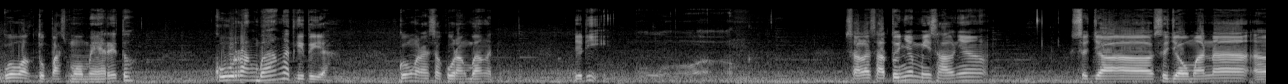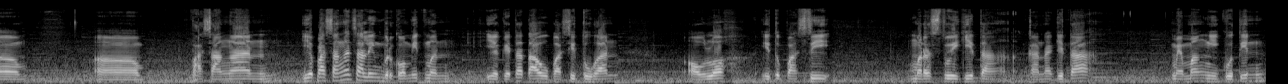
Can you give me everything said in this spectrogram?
gue waktu pas mau merit tuh kurang banget gitu ya. Gue ngerasa kurang banget. Jadi salah satunya misalnya sejauh sejauh mana uh, uh, pasangan ya pasangan saling berkomitmen. Ya kita tahu pasti Tuhan Allah itu pasti merestui kita karena kita memang ngikutin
